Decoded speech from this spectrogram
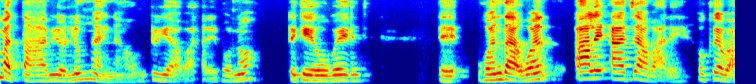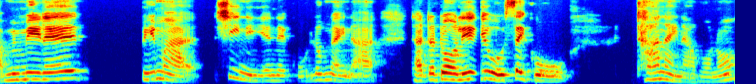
မှတ်သားပြီးတော့လုံနိုင်တာကိုတွေ့ရပါတယ်ပေါ့နော်တကယ်ကိုပဲအဲဝမ်းသာဝမ်းအားလေးအားကြပါတယ်ဟုတ်ကဲ့ပါမမေလည်းဘေးမှာရှိနေရတဲ့ကိုလုံနိုင်တာဒါတော်တော်လေးကိုစိတ်ကိုထားနိုင်တာပေါ့နော်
